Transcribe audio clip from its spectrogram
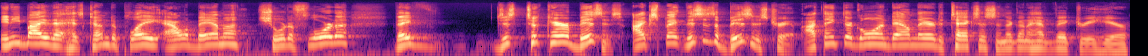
anybody that has come to play Alabama, short of Florida, they've just took care of business. I expect this is a business trip. I think they're going down there to Texas and they're going to have victory here.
